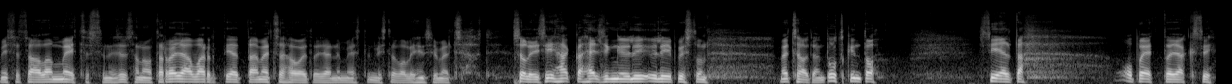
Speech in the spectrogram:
missä saa olla metsässä, niin se sanoo, että rajavartija tai metsähoitaja, niin mistä, mistä valitsin metsähoitaja. Se oli siihen aikaan Helsingin yliopiston metsähoitajan tutkinto sieltä opettajaksi.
